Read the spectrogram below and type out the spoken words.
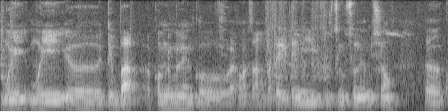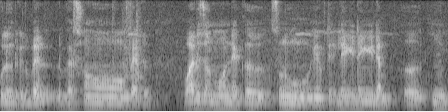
Muy muy euh, Tibba comme ni mu ko waxoon sànq ba dañuy poursuivre sunu émission euh, couleur urbaine version mbedd Wally Zone moo nekk sunu invité léegi dañuy dem euh, ñu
